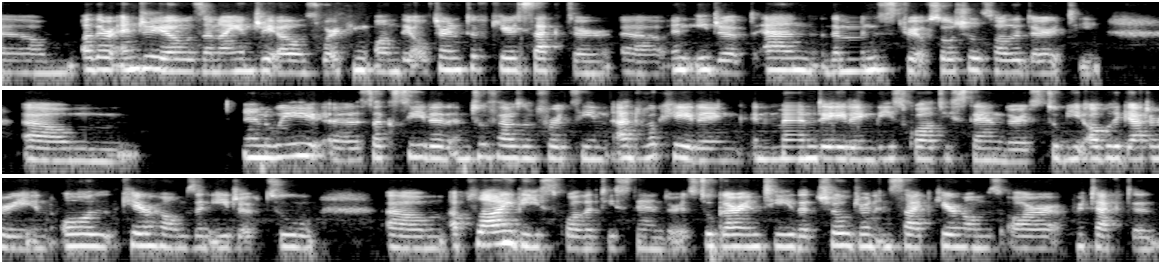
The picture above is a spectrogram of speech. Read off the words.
um, other NGOs and INGOs working on the alternative care sector uh, in Egypt and the Ministry of Social Solidarity. Um, and we uh, succeeded in 2014 advocating and mandating these quality standards to be obligatory in all care homes in Egypt to um, apply these quality standards to guarantee that children inside care homes are protected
